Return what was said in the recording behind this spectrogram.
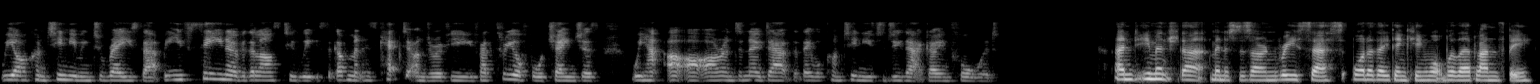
we are continuing to raise that. But you've seen over the last two weeks, the government has kept it under review. You've had three or four changes. We ha- are, are under no doubt that they will continue to do that going forward. And you mentioned that ministers are in recess. What are they thinking? What will their plans be?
